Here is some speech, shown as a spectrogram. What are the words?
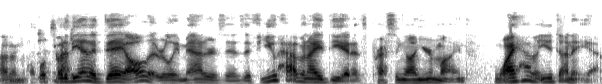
I don't know. But at the end of the day, all that really matters is if you have an idea and it's pressing on your mind, why haven't you done it yet?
